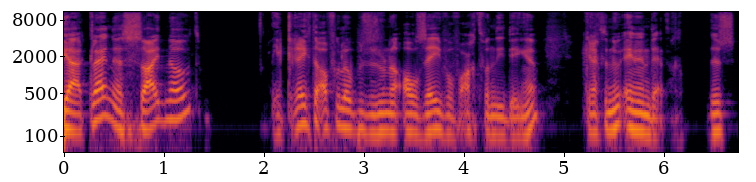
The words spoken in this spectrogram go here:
Ja, kleine side note. Je kreeg de afgelopen seizoenen al 7 of 8 van die dingen. Je krijgt er nu 31. Dus,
